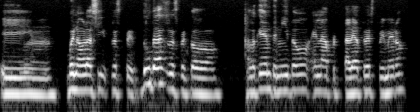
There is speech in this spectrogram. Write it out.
Y bueno, ahora sí, dudas respecto a lo que hayan tenido en la tarea 3 primero.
